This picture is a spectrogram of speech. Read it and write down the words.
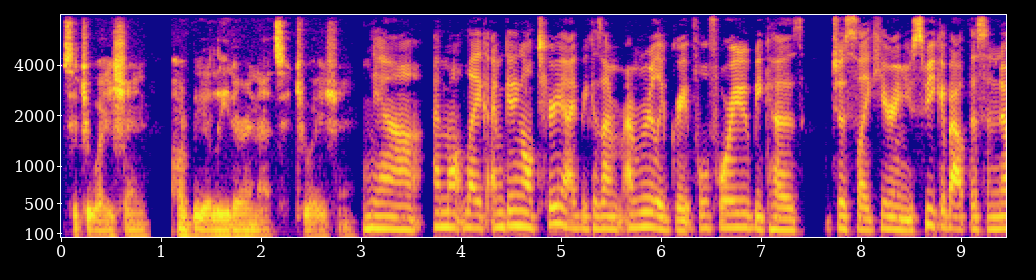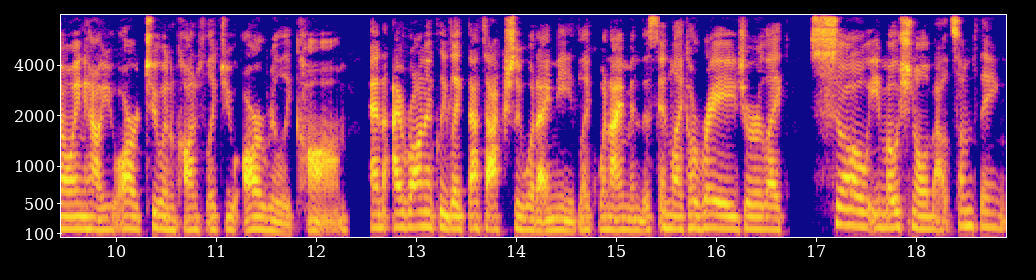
situation or be a leader in that situation. Yeah, I'm all, like I'm getting all teary eyed because I'm I'm really grateful for you because just like hearing you speak about this and knowing how you are too in conflict, you are really calm. And ironically, like that's actually what I need. Like when I'm in this, in like a rage or like so emotional about something,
